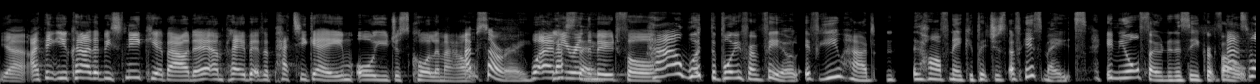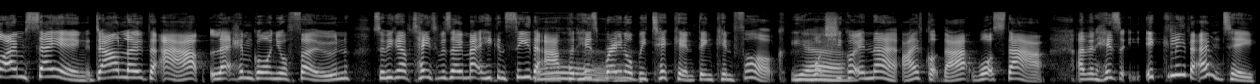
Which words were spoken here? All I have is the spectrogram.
Yeah, I think you can either be sneaky about it and play a bit of a petty game, or you just call him out. I'm sorry. Whatever Last you're in the mood for. How would the boyfriend feel if you had half naked pictures of his mates in your phone in a secret vault? That's what I'm saying. Download the app, let him go on your phone so he can have a taste of his own met. He can see the app and his brain will be ticking, thinking, fuck, yeah. what's she got in there? I've got that. What's that? And then his, it can leave it empty.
